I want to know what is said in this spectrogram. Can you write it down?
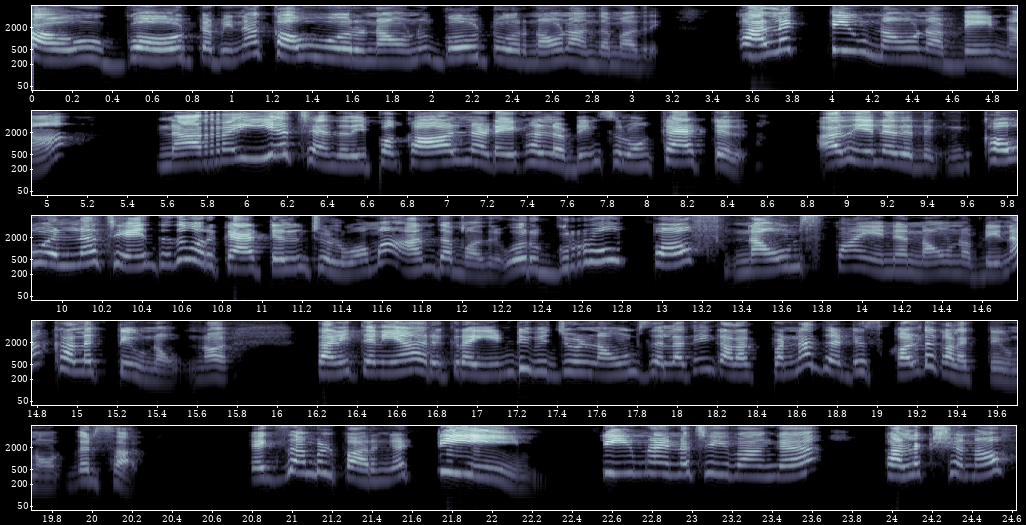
கவு கோட் அப்படின்னா கவு ஒரு நவுனு கோட் ஒரு நவுன் அந்த மாதிரி. கலெக்டிவ் நவுன் அப்படின்னா நிறைய சேர்ந்தது. இப்ப கால்நடைகள் அப்படின்னு சொல்லுவோம். கேட்டில் அது என்னது? கவ் எல்லாம் சேர்ந்தது ஒரு கேட்டில்னு சொல்லுவோமா? அந்த மாதிரி. ஒரு குரூப் ஆஃப் நவுன்ஸ் தான் என்ன நவுன் அப்படின்னா கலெக்டிவ் நவுன் தனித்தனியா இருக்கிற இண்டிவிஜுவல் நவுன்ஸ் எல்லாத்தையும் கலெக்ட் பண்ணா that is called collective noun that's all example பாருங்க. டீம் டீம்னா என்ன செய்வாங்க? கலெக்ஷன் ஆஃப்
